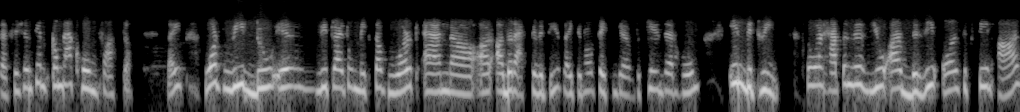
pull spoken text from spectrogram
efficiency and come back home faster right? What we do is we try to mix up work and uh, our other activities like you know taking care of the kids at home in between. So what happens is you are busy all 16 hours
